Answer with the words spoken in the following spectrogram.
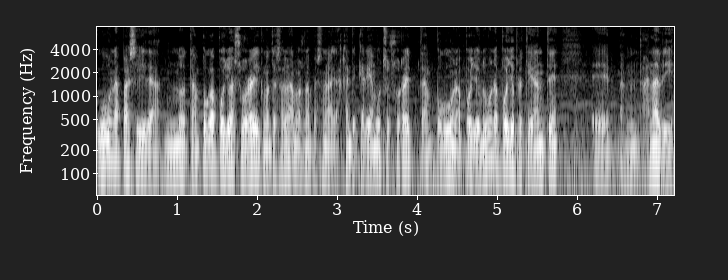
Hubo una pasividad, no tampoco apoyó a su rey, como antes hablamos, una persona, la gente quería mucho a su rey, tampoco hubo un apoyo, no hubo un apoyo prácticamente eh, a, nadie.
